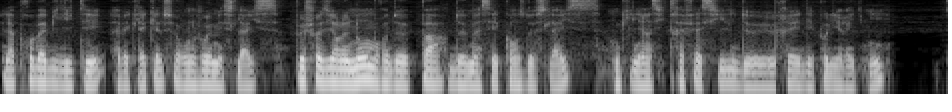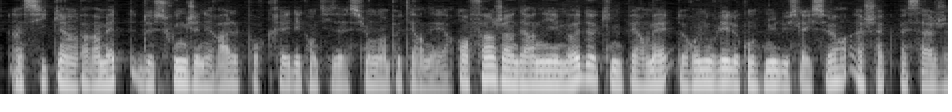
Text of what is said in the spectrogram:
la probabilité avec laquelle seront joués mes slices. Je peux choisir le nombre de pas de ma séquence de slices, donc il est ainsi très facile de créer des polyrythmies, ainsi qu'un paramètre de swing général pour créer des quantisations un peu ternaires. Enfin, j'ai un dernier mode qui me permet de renouveler le contenu du slicer à chaque passage,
